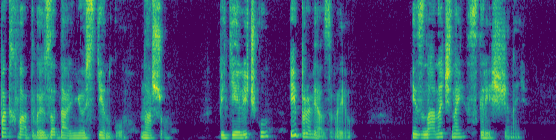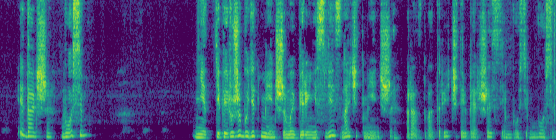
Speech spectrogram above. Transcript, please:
Подхватываю за дальнюю стенку нашу петелечку и провязываю изнаночной скрещенной. И дальше 8 нет, теперь уже будет меньше. Мы перенесли, значит меньше. Раз, два, три, четыре, пять, шесть, семь, восемь, восемь,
